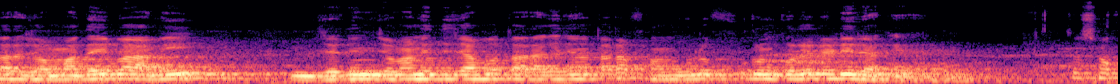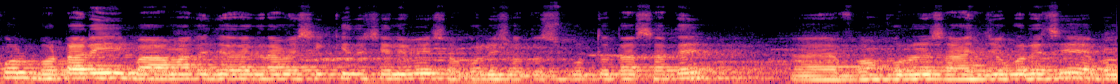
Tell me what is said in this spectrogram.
তারা জমা দেয় বা আমি যেদিন জমা নিতে যাব তার আগে যেন তারা ফর্মগুলো পূরণ করে রেডি রাখে তো সকল ভোটারই বা আমাদের যারা গ্রামে শিক্ষিত ছেলেমেয়ে সকলেই স্বতঃস্ফূর্ততার সাথে ফর্ম পূরণে সাহায্য করেছে এবং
